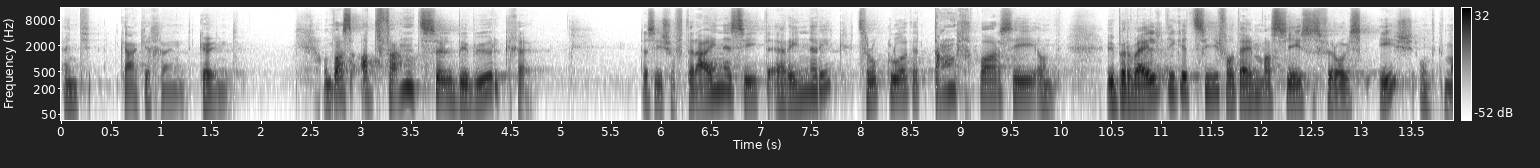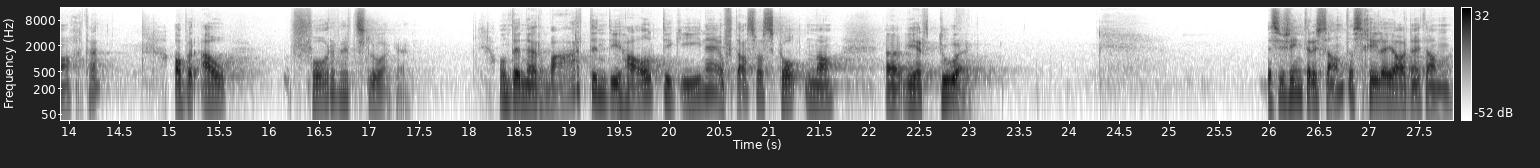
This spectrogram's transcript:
entgegen gehen. Und was Advent soll bewirken, das ist auf der einen Seite Erinnerung, zurückschauen, dankbar sein und überwältigend sein von dem, was Jesus für uns ist und gemacht hat, aber auch vorwärts schauen und eine erwartende Haltung hinein auf das, was Gott noch äh, wird tun. Es ist interessant, dass das Kirchenjahr nicht am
